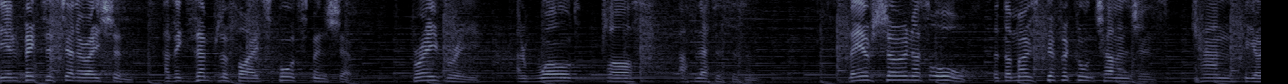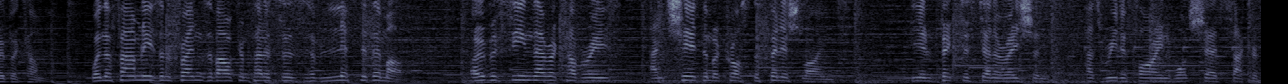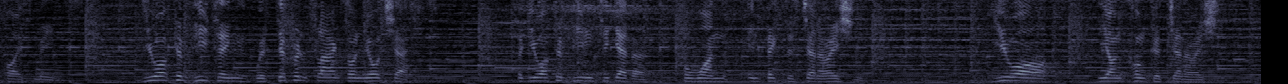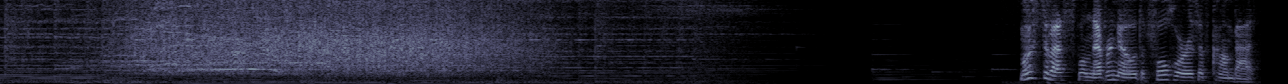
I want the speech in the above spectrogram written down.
The Invictus generation has exemplified sportsmanship, bravery, and world class athleticism. They have shown us all that the most difficult challenges can be overcome. When the families and friends of our competitors have lifted them up, overseen their recoveries, and cheered them across the finish lines, the Invictus generation has redefined what shared sacrifice means. You are competing with different flags on your chest, but you are competing together for one Invictus generation. You are the unconquered generation. Most of us will never know the full horrors of combat.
